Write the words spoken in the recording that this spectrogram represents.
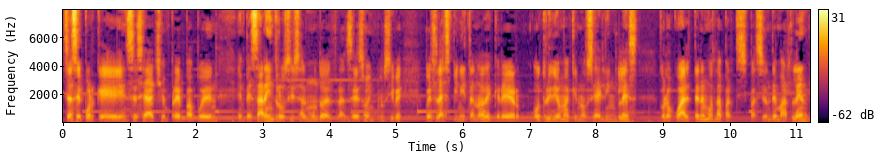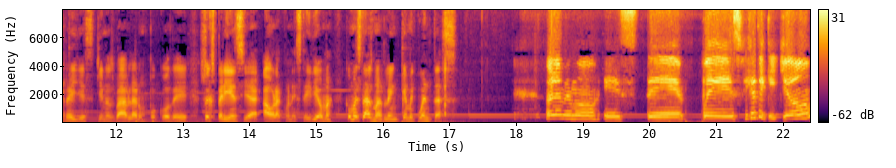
Se hace porque en CCH, en prepa, pueden empezar a introducirse al mundo del francés o inclusive pues la espinita, ¿no? De querer otro idioma que no sea el inglés. Con lo cual tenemos la participación de Marlene Reyes, quien nos va a hablar un poco de su experiencia ahora con este idioma. ¿Cómo estás, Marlene? ¿Qué me cuentas? Hola, Memo. Este, pues fíjate que yo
